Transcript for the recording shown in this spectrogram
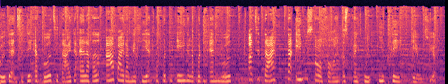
uddannelse, det er både til dig, der allerede arbejder med klienter på den ene eller på den anden måde, og til dig, der endnu står foran at springe ud i det eventyr.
